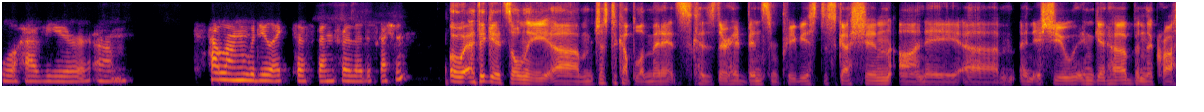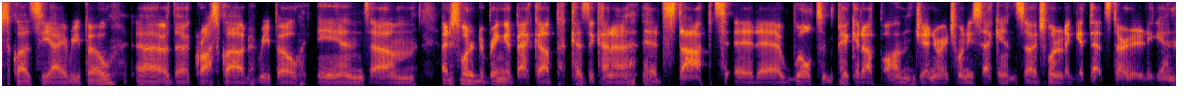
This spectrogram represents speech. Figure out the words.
we'll have your, um, how long would you like to spend for the discussion? Oh, I think it's only um, just a couple of minutes because there had been some previous discussion on a um, an issue in GitHub and the Cross Cloud CI repo uh, or the Cross Cloud repo, and um, I just wanted to bring it back up because it kind of had stopped at uh, Wilt and pick it up on January 22nd. So I just wanted to get that started again,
